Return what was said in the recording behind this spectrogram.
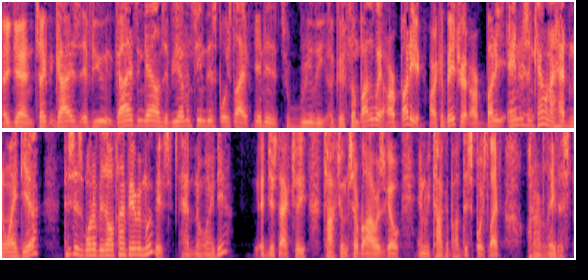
Again, check the guys. If you guys and gals, if you haven't seen this boy's life, it is really a good film. By the way, our buddy, our compatriot, our buddy Anderson Cowan, I had no idea this is one of his all-time favorite movies. I had no idea. I just actually talked to him several hours ago, and we talk about this boy's life on our latest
